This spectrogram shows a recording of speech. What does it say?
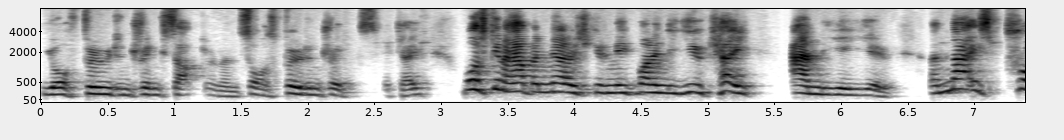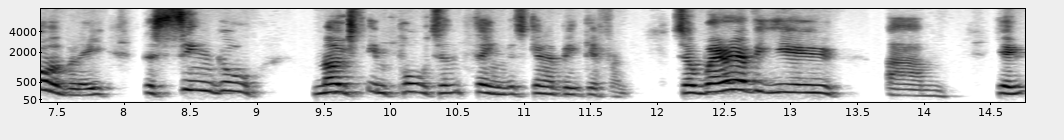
your food and drink supplements or food and drinks. Okay. What's going to happen now is you're going to need one in the UK and the EU. And that is probably the single most important thing that's going to be different. So wherever you, um, you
